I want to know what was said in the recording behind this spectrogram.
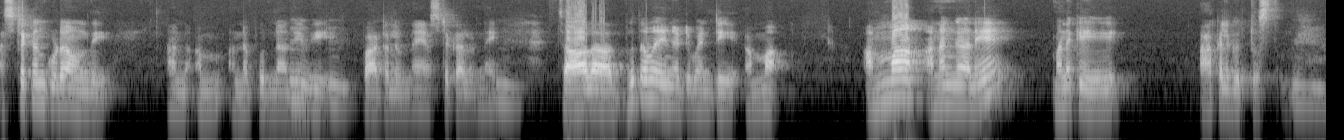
అష్టకం కూడా ఉంది. అన్న అన్నపూర్ణాదేవి పాటలు ఉన్నాయి అష్టకాలు ఉన్నాయి చాలా అద్భుతమైనటువంటి అమ్మ. అమ్మ అనంగానే మనకి ఆకలి గుర్తొస్తుంది.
